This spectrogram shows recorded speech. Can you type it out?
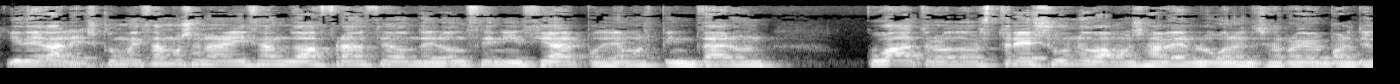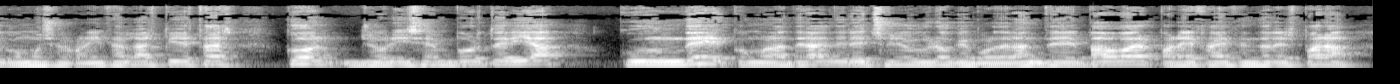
y de Gales. Comenzamos analizando a Francia, donde el 11 inicial podríamos pintar un 4-2-3-1. Vamos a ver luego en el desarrollo del partido cómo se organizan las piezas, con Lloris en portería, Cundé como lateral derecho, yo creo que por delante de Pavard, pareja de centrales para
